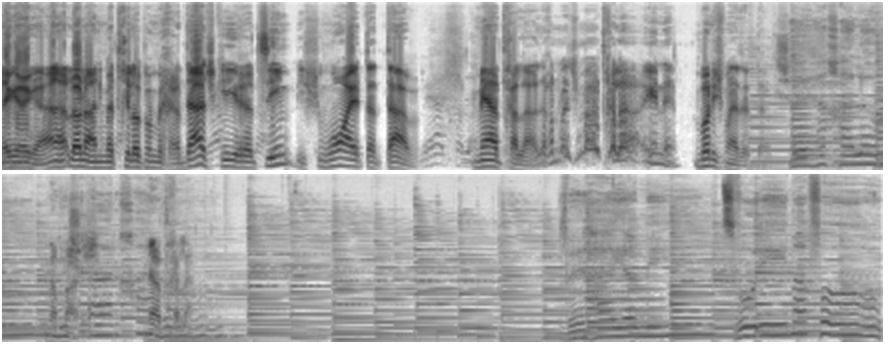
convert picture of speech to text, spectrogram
רגע, רגע, לא, לא, אני מתחיל עוד פעם מחדש, כי רצים לשמוע את התו מההתחלה. אז אנחנו נשמע התחלה, הנה, בוא נשמע את התו. כשהחלום ממש. מההתחלה. והימים צבועים אפור.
